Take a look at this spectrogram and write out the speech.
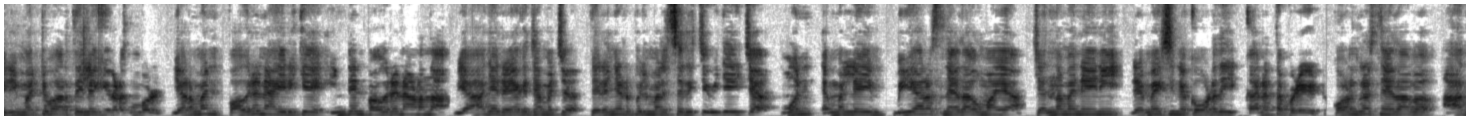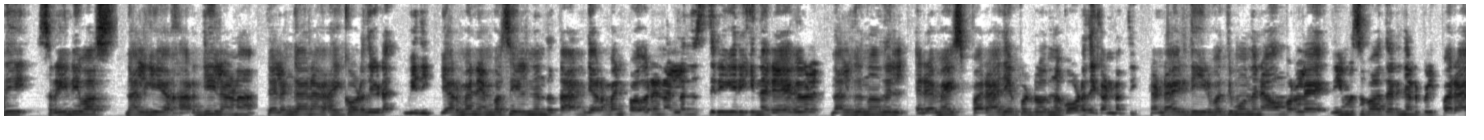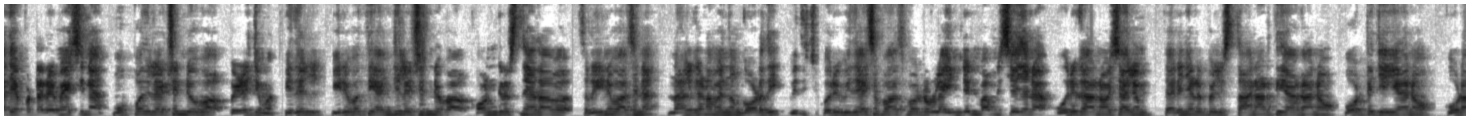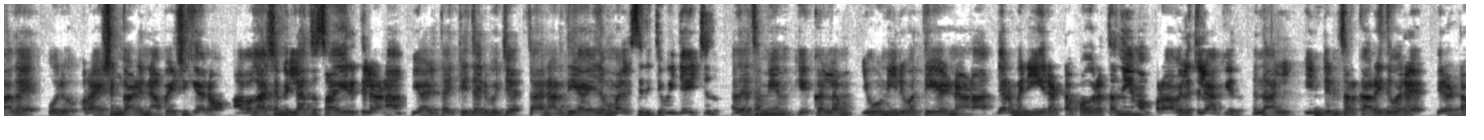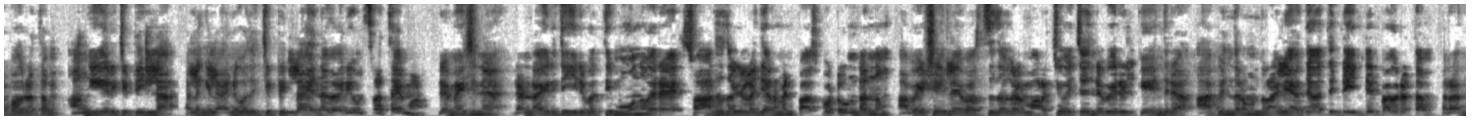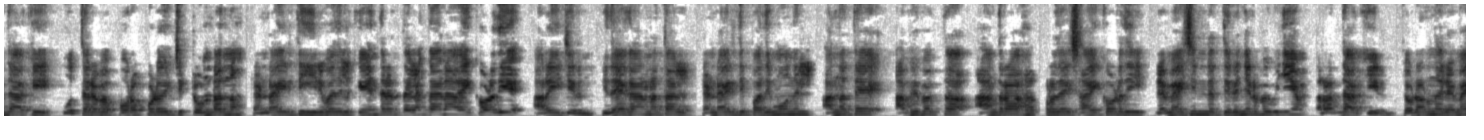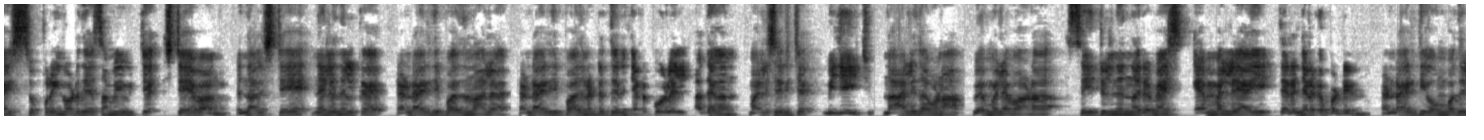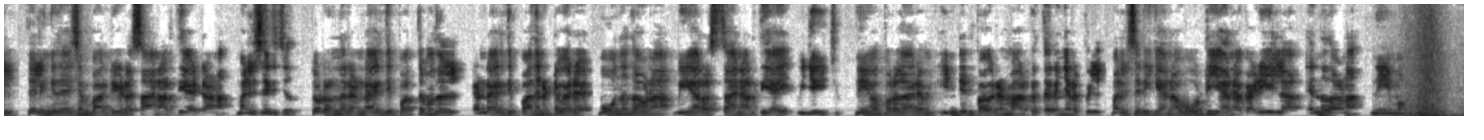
ഇനി മറ്റു വാർത്തയിലേക്ക് കടക്കുമ്പോൾ ജർമ്മൻ പൗരനായിരിക്കെ ഇന്ത്യൻ പൗരനാണെന്ന വ്യാജ രേഖ ചമച്ച് തിരഞ്ഞെടുപ്പിൽ മത്സരിച്ച് വിജയിച്ച മുൻ എം എൽ എയും ബി ആർ എസ് നേതാവുമായ ചെന്നമനേനി രമേശിന്റെ കോടതി കനത്ത പിഴയിട്ടു. കോൺഗ്രസ് നേതാവ് ആദി ശ്രീനിവാസ് നൽകിയ ഹർജിയിലാണ് തെലങ്കാന ഹൈക്കോടതിയുടെ വിധി. ജർമ്മൻ എംബസിയിൽ നിന്ന് താൻ ജർമ്മൻ പൗരനല്ലെന്ന് സ്ഥിരീകരിക്കുന്ന രേഖകൾ നൽകുന്നതിൽ രമേശ് പരാജയപ്പെട്ടുവെന്ന് കോടതി കണ്ടെത്തി. രണ്ടായിരത്തി ഇരുപത്തിമൂന്ന് നവംബറിലെ നിയമസഭാ തെരഞ്ഞെടുപ്പിൽ പരാജയപ്പെട്ട രമേശിന് മുപ്പത് ലക്ഷം രൂപ പിഴ ചുമത്തി ഇതിൽ ഇരുപത്തി അഞ്ച് ലക്ഷം രൂപ കോൺഗ്രസ് നേതാവ് ശ്രീനിവാസിന് നൽകണമെന്നും കോടതി വിധിച്ചു. ഒരു വിദേശ പാസ്പോർട്ടുള്ള ഇന്ത്യൻ വംശജന് ഒരു കാരണവശാലും തെരഞ്ഞെടുപ്പിൽ സ്ഥാനാർത്ഥിയാകാനോ വോട്ട് ചെയ്യാനോ കൂടാതെ ഒരു റേഷൻ കാർഡിന് അപേക്ഷിക്കാനോ അവകാശമില്ലാത്ത സാഹചര്യത്തിലാണ് ഇയാൾ തെറ്റിദ്ധരിപ്പിച്ച് സ്ഥാനാർത്ഥിയായതും മത്സരിച്ച് വിജയിച്ചതും. അതേസമയം ഇക്കൊല്ലം ജൂൺ ഇരുപത്തിയേഴിനാണ് ജർമ്മനി ഇരട്ട പൗരത്വ നിയമം പ്രാബല്യത്തിലാക്കിയത്. എന്നാൽ ഇന്ത്യൻ സർക്കാർ ഇതുവരെ ഇരട്ട പൗരത്വം അംഗീകരിച്ചിട്ടില്ല. അനുവദിച്ചിട്ടില്ല അല്ലെങ്കിൽ അനുവദിച്ചിട്ടില്ല എന്ന കാര്യവും ശ്രദ്ധേയമാണ്. രമേശിന് രണ്ടായിരത്തി ഇരുപത്തി മൂന്ന് വരെ സാധുതയുള്ള ജർമ്മൻ പാസ്പോർട്ട് ഉണ്ടെന്നും അപേക്ഷയിലെ വസ്തുതകൾ മറച്ചുവെച്ചതിന്റെ പേരിൽ കേന്ദ്ര ആഭ്യന്തര മന്ത്രാലയം അദ്ദേഹത്തിന്റെ ഇന്ത്യൻ പൗരത്വം റദ്ദാക്കി ഉത്തരവ് പുറപ്പെടുവിച്ചിട്ടുണ്ടെന്നും രണ്ടായിരത്തി ഇരുപതിൽ കേന്ദ്രം തെലങ്കാന ഹൈക്കോടതിയെ അറിയിച്ചിരുന്നു. ഇതേ കാരണത്താൽ രണ്ടായിരത്തി പതിമൂന്നിൽ അന്നത്തെ അഭിഭക്ത ആന്ധ്രാപ്രദേശ് ഹൈക്കോടതി രമേശിന്റെ തിരഞ്ഞെടുപ്പ് വിജയം റദ്ദാക്കിയിരുന്നു. തുടർന്ന് രമേശ് സുപ്രീം കോടതിയെ സമീപിച്ച് സ്റ്റേ വാങ്ങി. എന്നാൽ സ്റ്റേ നിലനിൽക്കെ രണ്ടായിരത്തി പതിനാല് രണ്ടായിരത്തി പതിനെട്ട് തിരഞ്ഞെടുപ്പുകളിൽ അദ്ദേഹം മത്സരിച്ച് വിജയിച്ചു. നാല് തവണ വെമുലവാഡ സീറ്റിൽ നിന്ന് രമേശ് എം എൽ എ ആയി തെരഞ്ഞെടുക്കപ്പെട്ടിരുന്നു. രണ്ടായിരത്തി ഒമ്പതിൽ തെലുങ്ക് ദേശം പാർട്ടിയുടെ സ്ഥാനാർത്ഥിയായിട്ടാണ് മത്സരിച്ചത്. തുടർന്ന് രണ്ടായിരത്തി പത്ത് മുതൽ രണ്ടായിരത്തി പതിനെട്ട് വരെ മൂന്ന് തവണ ബി ആർ എസ് സ്ഥാനാർത്ഥിയായി വിജയിച്ചു. നിയമപ്രകാരം ഇന്ത്യൻ പൗരന്മാർക്ക് തെരഞ്ഞെടുപ്പിൽ മത്സരിക്കാനോ വോട്ട് ചെയ്യാനോ കഴിയില്ല എന്നതാണ് നിയമം.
